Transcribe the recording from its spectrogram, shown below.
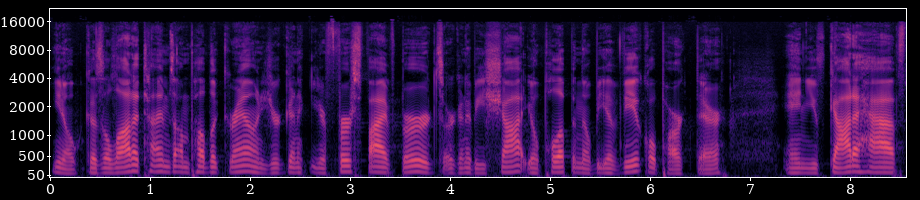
you know because a lot of times on public ground you're to your first five birds are to be shot you'll pull up and there'll be a vehicle parked there and you've got to have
